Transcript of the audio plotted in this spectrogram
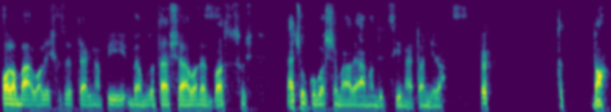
Alabával és az ő tegnapi bemutatásával, tehát basszus, ne csókogassa már Real Madrid címert annyira. Na,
